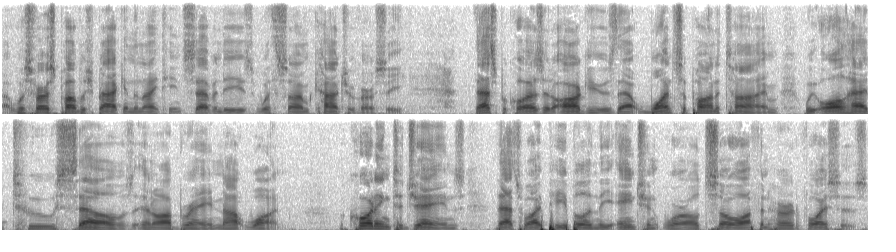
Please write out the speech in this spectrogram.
uh, was first published back in the 1970s with some controversy. That's because it argues that once upon a time we all had two selves in our brain, not one. According to Jaynes, that's why people in the ancient world so often heard voices.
